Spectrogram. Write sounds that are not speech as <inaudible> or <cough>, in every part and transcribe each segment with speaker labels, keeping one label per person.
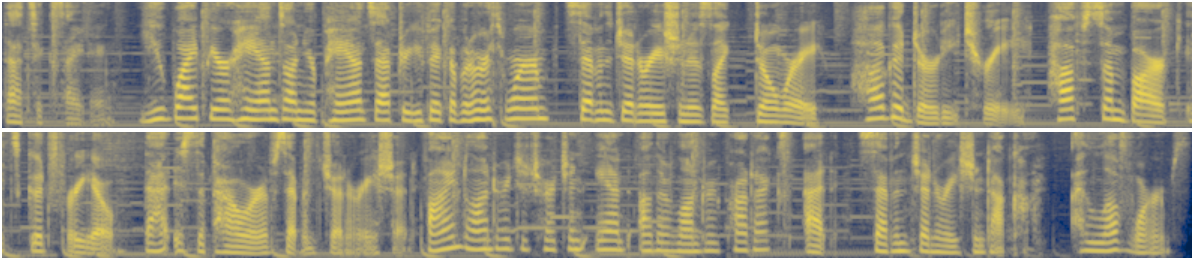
Speaker 1: That's exciting. You wipe your hands on your pants after you pick up an earthworm. Seventh generation is like, don't worry, hug a dirty tree, huff some bark, it's good for you. That is the power of seventh generation. Find laundry detergent and other laundry products at seventhgeneration.com. I love worms.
